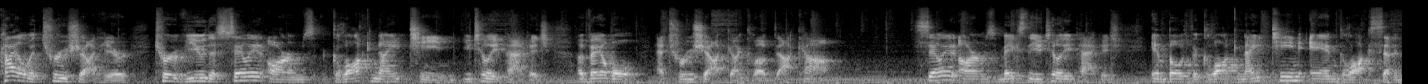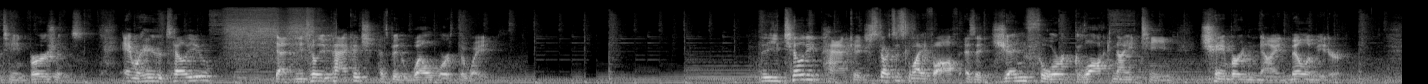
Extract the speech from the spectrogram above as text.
Kyle with True Shot here to review the Salient Arms Glock 19 utility package available at TrueShotGunClub.com. Salient Arms makes the utility package in both the Glock 19 and Glock 17 versions. And we're here to tell you that the utility package has been well worth the wait. The utility package starts its life off as a Gen 4 Glock 19 chambered 9mm.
